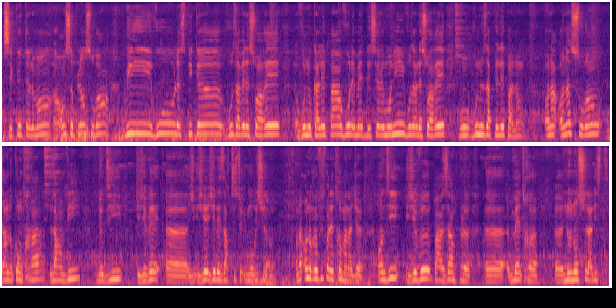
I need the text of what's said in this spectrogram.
c'est que tellement, euh, on se plaint souvent, oui, vous les speakers, vous avez des soirées, vous ne nous calez pas, vous les maîtres des cérémonies, vous avez des soirées, vous ne nous appelez pas, non. On a, souvent dans le contrat l'envie de dire, euh, j'ai des artistes humoristes main. On, a- on ne refuse pas d'être manager. On dit, je veux par exemple euh, mettre Nono sur la liste.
